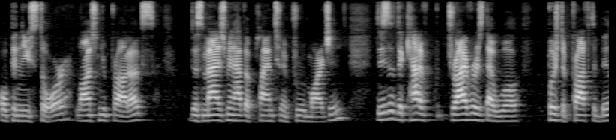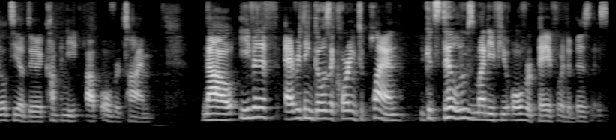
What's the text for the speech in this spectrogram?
open new store launch new products does management have a plan to improve margin these are the kind of drivers that will push the profitability of the company up over time now even if everything goes according to plan you could still lose money if you overpay for the business.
